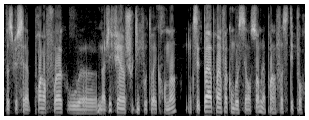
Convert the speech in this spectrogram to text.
parce que c'est la première fois où bah, j'ai fait un shooting photo avec Romain. Donc c'est pas la première fois qu'on bossait ensemble. La première fois c'était pour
